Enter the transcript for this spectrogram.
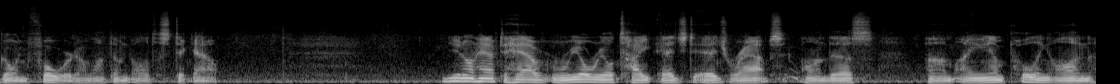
going forward. I want them all to stick out. You don't have to have real, real tight edge-to-edge wraps on this. Um, I am pulling on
